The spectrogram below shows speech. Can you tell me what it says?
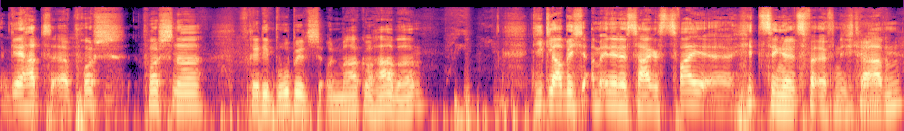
Gerhard äh, Posch, Poschner, Freddy Bobic und Marco Haber, die, glaube ich, am Ende des Tages zwei äh, Hitsingles veröffentlicht haben.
